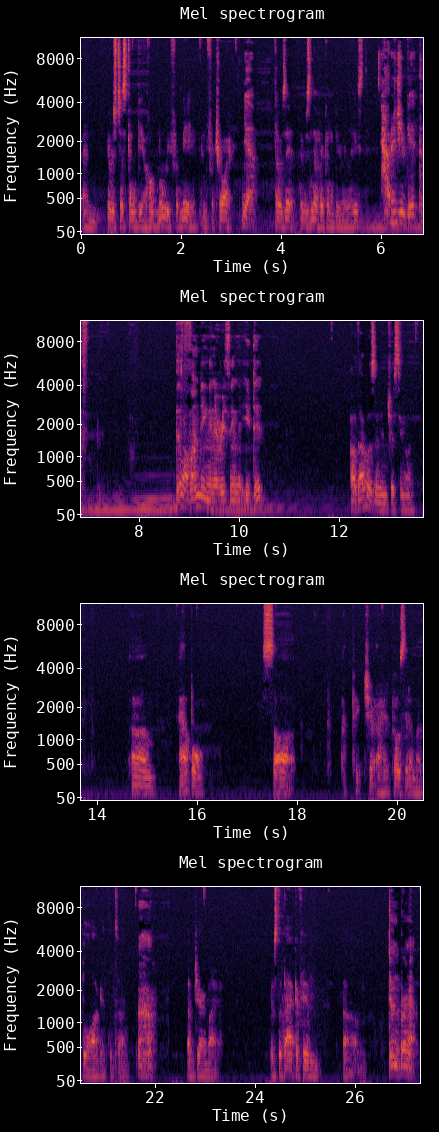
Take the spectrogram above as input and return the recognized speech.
and it was just gonna be a home movie for me and for Troy. Yeah. That was it. It was never gonna be released. How did you get the the Well, funding and everything that you did? Oh, that was an interesting one. Um, Apple saw a picture I had posted on my blog at the time Uh huh. of Jeremiah. It was the back of him um, Doing the burnout.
